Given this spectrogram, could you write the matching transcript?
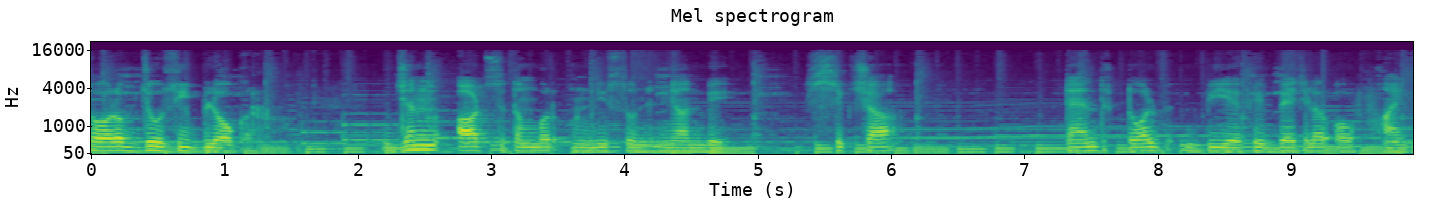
सौरभ जोशी ब्लॉगर। जन्म 8 सितंबर 1999 शिक्षा, tenth twelfth B F A bachelor of fine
